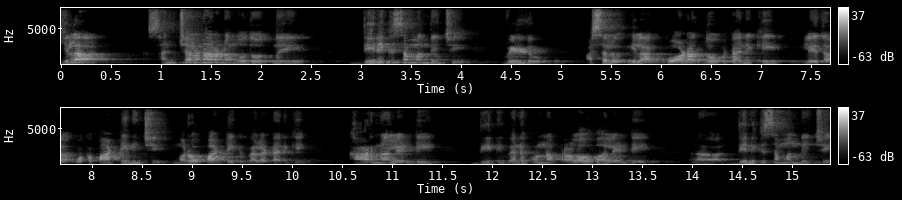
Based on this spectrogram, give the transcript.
ఇలా సంచలనాలు నమోదవుతున్నాయి. దీనికి సంబంధించి వీళ్ళు అసలు ఇలా గోడ దూకటానికి లేదా ఒక పార్టీ నుంచి మరో పార్టీకి వెళ్ళటానికి కారణాలేంటి? దీని వెనుకున్న ప్రలోభాలేంటి? దీనికి సంబంధించి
